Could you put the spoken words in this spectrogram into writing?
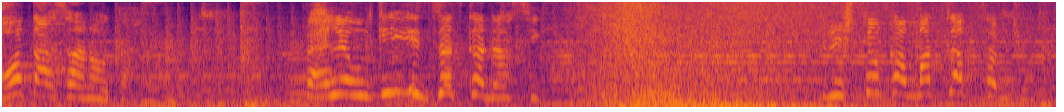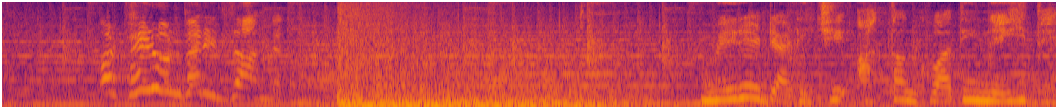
बहुत आसान होता है। पहले उनकी इज़्ज़त करना सीखो। रिश्तों का मतलब समझो और फिर उन पर इल्ज़ाम लगाओ। मेरे डैडी जी आतंकवादी नहीं थे।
